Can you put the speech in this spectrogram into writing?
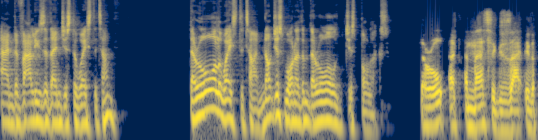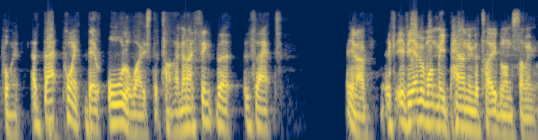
And the values are then just a waste of time. They're all a waste of time. Not just one of them. They're all just bollocks. They're all, and that's exactly the point. At that point, they're all a waste of time. And I think that that you know, if, if you ever want me pounding the table on something,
